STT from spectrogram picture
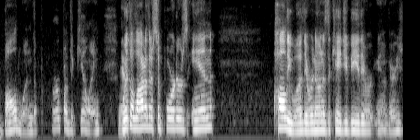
Baldwin, the perp of the killing, Yeah. with a lot of their supporters in Hollywood. They were known as the KGB. They were, you know, very.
